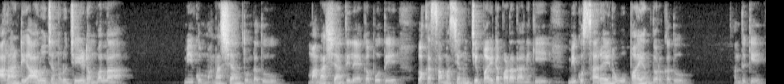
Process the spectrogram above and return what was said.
అలాంటి ఆలోచనలు చేయడం వల్ల మీకు మనశ్శాంతి ఉండదు. మనశ్శాంతి లేకపోతే ఒక సమస్య నుంచి బయటపడడానికి మీకు సరైన ఉపాయం దొరకదు. అందుకే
